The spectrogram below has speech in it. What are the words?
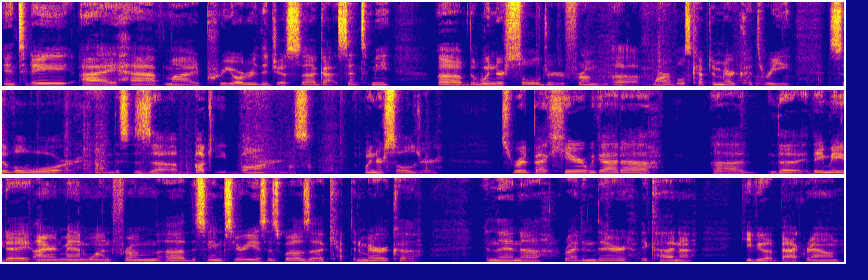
and today I have my pre-order that just uh, got sent to me of the Winter Soldier from uh, Marvel's Captain America 3: Civil War, and this is uh, Bucky Barnes, Winter Soldier. So right back here we got uh, uh, the they made a Iron Man one from the same series as well as a Captain America and then uh, right in there they kind of give you a background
